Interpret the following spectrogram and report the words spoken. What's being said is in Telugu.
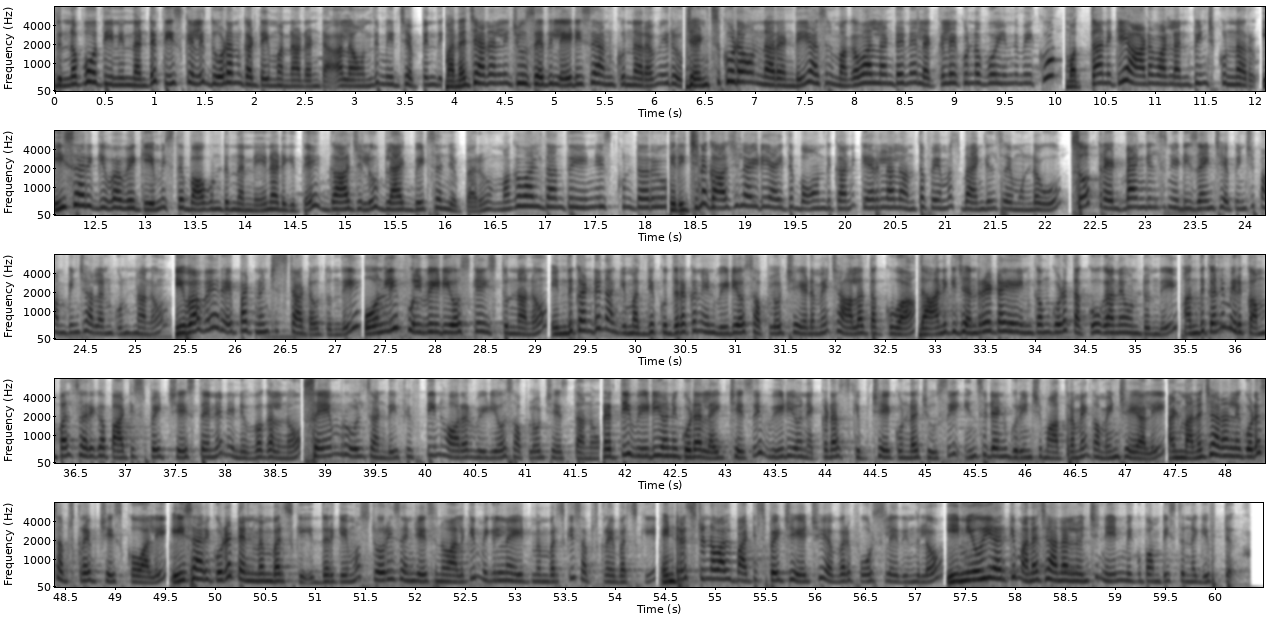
దున్నపో తినిందంటే తీసుకెళ్ళి దూడను కట్టేయమన్నాడంట. అలా ఉంది మీరు చెప్పింది. మన ఛానల్ని చూసేది లేడీసే అనుకున్నారా మీరు? జెంట్స్ కూడా ఉన్నారండి. అసలు మగవాళ్ళంటేనే లెక్క లేకుండా పోయింది మీకు? మొత్తానికి ఆడవాళ్ళు అనిపించుకున్నారు. ఈసారి గివ్ అవే గేమ్ ఇస్తే బాగుంటుందని నేను అడిగితే గాజులు బ్లాక్ బీట్స్ అని చెప్పారు. మగవాళ్ళు దాంతో ఏం చేసుకుంటారు? మీరు ఇచ్చిన గాజుల ఐడియా అయితే బాగుంది కానీ కేరళలో అంత ఫేమస్ బ్యాంగిల్స్ ఏమి ఉండవు. సో థ్రెడ్ బ్యాంగిల్స్ని డిజైన్ చేపించి పంపించాలనుకుంటున్నాను. గివ్ అవే రేపటి నుంచి స్టార్ట్ అవుతుంది. ఓన్లీ ఫుల్ వీడియోస్ కే ఇస్తున్నాను. ఎందుకంటే నాకు ఈ మధ్య కుదరక నేను వీడియోస్ అప్లోడ్ చేయడమే చాలా తక్కువ. దానికి జనరేట్ అయ్యే ఇన్కమ్ కూడా తక్కువగానే ఉంటుంది. అందుకని మీరు కంపల్సరీగా పార్టిసిపేట్ చేస్తేనే నేను ఇవ్వగలను. సేమ్ రూల్స్ అండి ఫిఫ్టీన్ హారర్ వీడియోస్ అప్లోడ్ చేస్తాను. ప్రతి వీడియోని కూడా లైక్ చేసి వీడియోని ఎక్కడా స్కిప్ చేయకుండా చూసి ఇన్సిడెంట్ గురించి మాత్రమే కమెంట్ చేయాలి. అండ్ మన ఛానల్ని కూడా సబ్స్క్రైబ్ చేసుకోవాలి. ఈసారి కూడా టెన్ మెంబర్స్కి ఇద్దరికేమో స్టోరీ సెండ్ చేసిన వాళ్ళకి మిగిలిన ఎయిట్ మెంబర్స్కి సబ్స్క్రైబర్స్కి. ఇంట్రెస్ట్ ఉన్న వాళ్ళు పార్టిసిపేట్ చేయొచ్చు ఎవరి ఫోర్స్ లేదు ఇందులో. ఈ న్యూ ఇయర్కి మన ఛానల్ నుంచి నేను మీకు పంపిస్తున్న గిఫ్ట్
